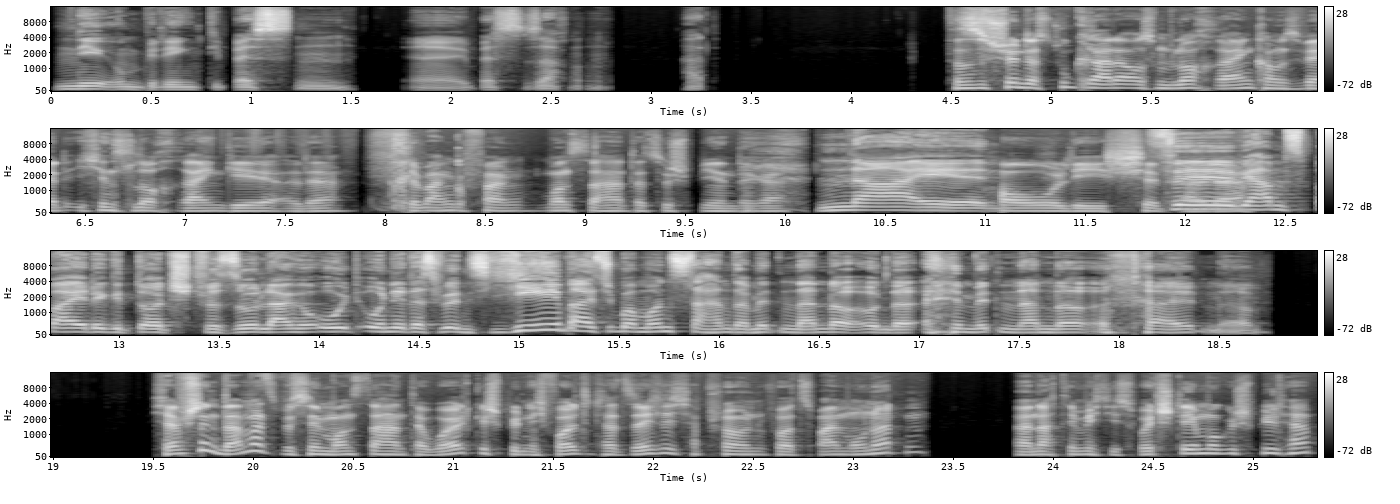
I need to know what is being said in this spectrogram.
nie unbedingt die besten, äh, die besten Sachen hat. Das ist schön, dass du gerade aus dem Loch reinkommst, während ich ins Loch reingehe, Alter. Ich habe angefangen, Monster Hunter zu spielen, Digga. Nein. Holy shit, Phil, Alter. wir haben es beide gedodged für so lange, ohne dass wir uns jemals über Monster Hunter miteinander, unter, miteinander unterhalten haben. Ich habe schon damals ein bisschen Monster Hunter World gespielt. Ich wollte tatsächlich, ich habe schon vor zwei Monaten, äh, nachdem ich die Switch-Demo gespielt habe,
